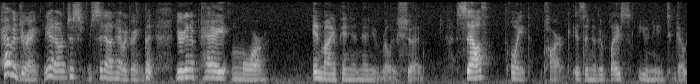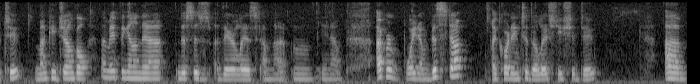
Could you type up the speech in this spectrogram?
have a drink. You know, just sit down and have a drink. But you're going to pay more, in my opinion, than you really should. South Point Park is another place you need to go to. Monkey Jungle, I may be on that. This is their list. I'm not, mm, you know. Upper Buena Vista, according to the list, you should do. Um,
